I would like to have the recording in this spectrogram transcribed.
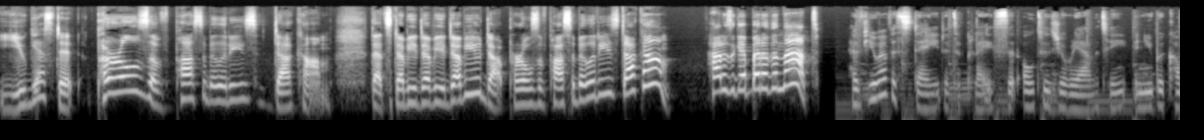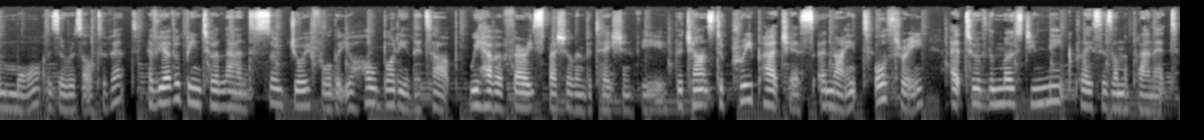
you guessed it, pearlsofpossibilities.com. That's www.pearlsofpossibilities.com. How does it get better than that? Have you ever stayed at a place that alters your reality and you become more as a result of it? Have you ever been to a land so joyful that your whole body lit up? We have a very special invitation for you the chance to pre purchase a night or three at two of the most unique places on the planet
